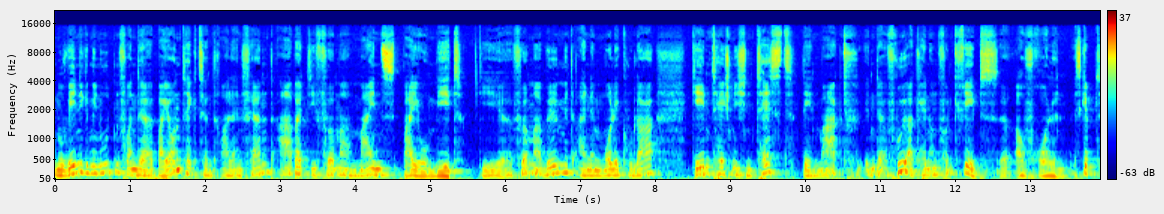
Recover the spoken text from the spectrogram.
Nur wenige Minuten von der BioNTech-Zentrale entfernt arbeitet die Firma Mainz Biomed. Die äh, Firma will mit einem molekular-gentechnischen Test den Markt in der Früherkennung von Krebs äh, aufrollen. Es gibt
